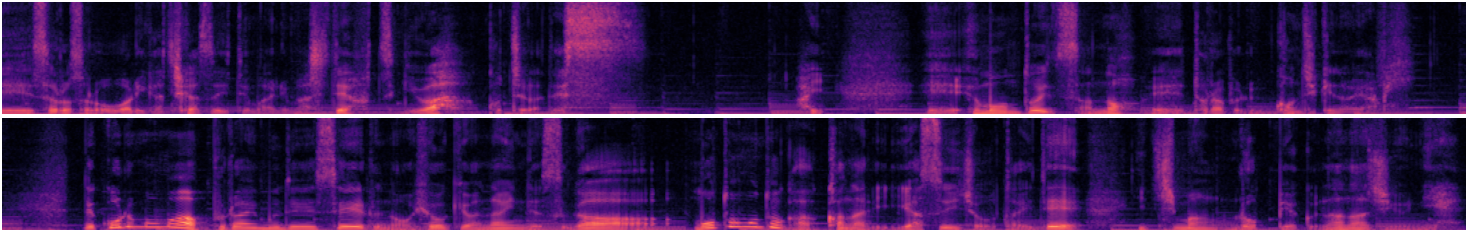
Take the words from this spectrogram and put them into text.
えー、そろそろ終わりが近づいてまいりましてお次はこちらですはい。えー、エモントイズさんの、えー、トラブル、金色の闇。で、これもまあ、プライムデーセールの表記はないんですが、もともとがかなり安い状態で、1672円。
